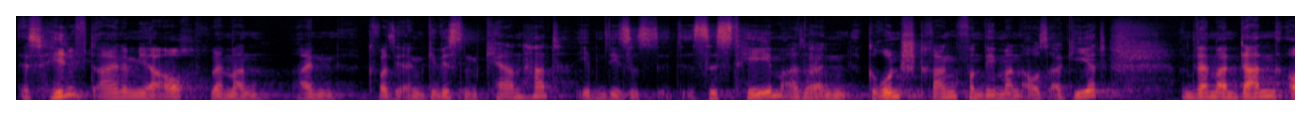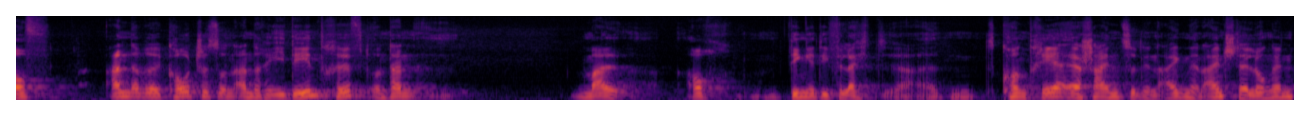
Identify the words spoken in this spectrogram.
es hilft einem ja auch, wenn man einen, quasi einen gewissen Kern hat, eben dieses System, also Ja. einen Grundstrang, von dem man aus agiert. Und wenn man dann auf andere Coaches und andere Ideen trifft und dann mal auch Dinge, die vielleicht konträr erscheinen zu den eigenen Einstellungen,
